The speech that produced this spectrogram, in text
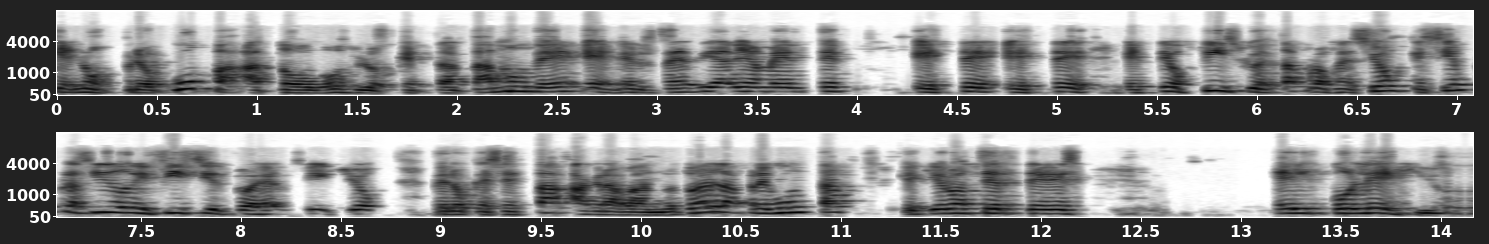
que nos preocupa a todos los que tratamos de ejercer diariamente este, este, este oficio, esta profesión, que siempre ha sido difícil tu ejercicio, pero que se está agravando. Entonces, la pregunta que quiero hacerte es, el colegio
